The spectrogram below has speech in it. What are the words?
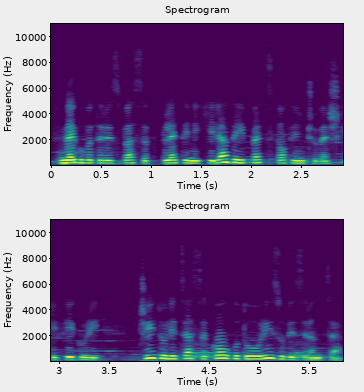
В неговата резба са вплетени 1500 човешки фигури, чието лица са колкото оризови зранца.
